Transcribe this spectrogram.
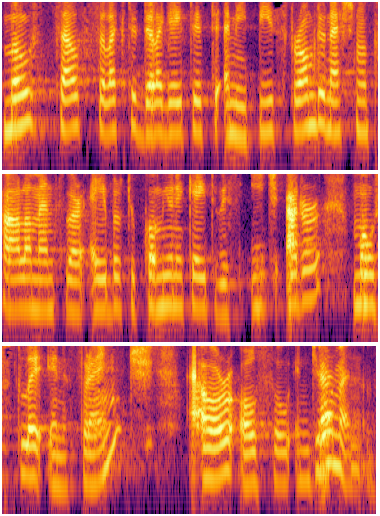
most self-selected delegated MEPs from the national parliaments were able to communicate with each other, mostly in French or also in German.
